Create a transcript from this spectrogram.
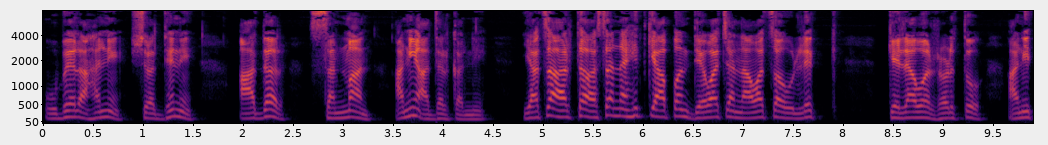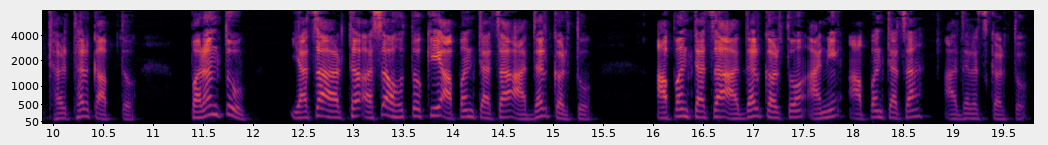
उभे राहणे श्रद्धेने आदर सन्मान आणि आदर करणे. याचा अर्थ असा नाहीत की आपण देवाच्या नावाचा उल्लेख केल्यावर रडतो आणि थरथर कापतो. परंतु याचा अर्थ असा होतो की आपण त्याचा आदर करतो. आपण त्याचा आदर करतो आणि आपण त्याचा आदरच करतो.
